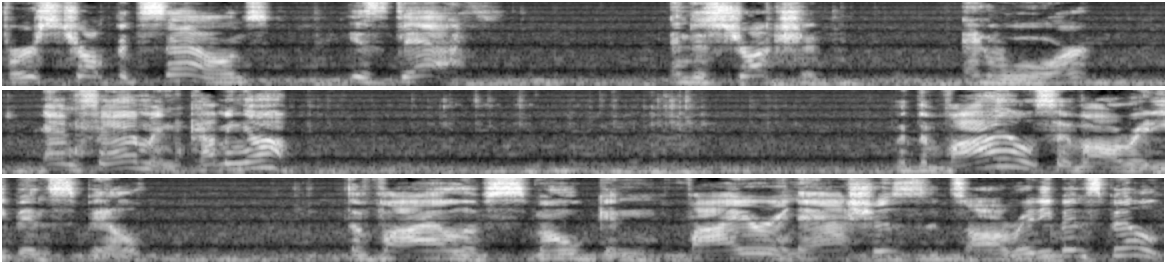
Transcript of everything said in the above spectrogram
first trumpet sounds, is death and destruction and war and famine coming up. But the vials have already been spilled. The vial of smoke and fire and ashes, it's already been spilled.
